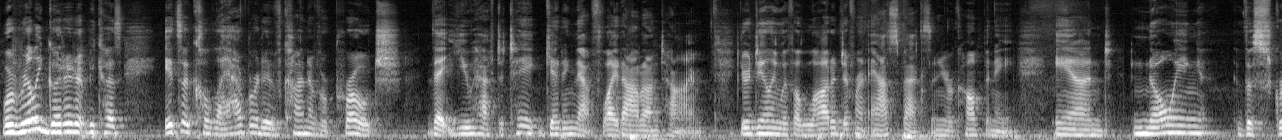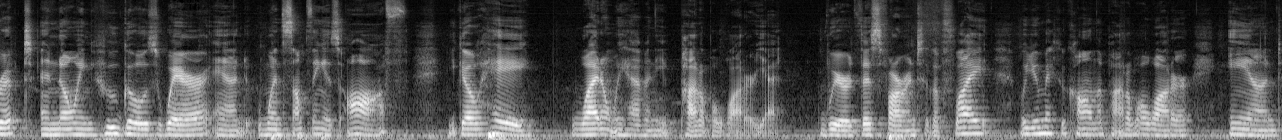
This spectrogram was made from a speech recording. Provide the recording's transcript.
we're really good at it because it's a collaborative kind of approach that you have to take getting that flight out on time. You're dealing with a lot of different aspects in your company and knowing the script and knowing who goes where and when something is off, you go, "Hey, why don't we have any potable water yet? We're this far into the flight. Will you make a call on the potable water?" And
